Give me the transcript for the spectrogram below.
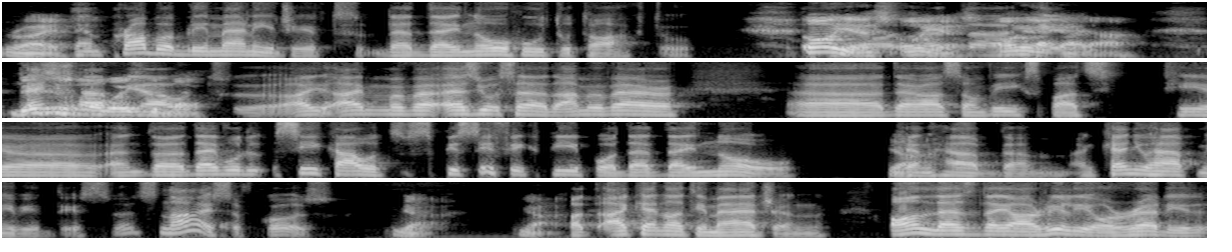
right, can probably manage it that they know who to talk to. Oh yes, oh yes, uh, oh yeah, yeah, yeah. This is always out. I, I'm aware, as you said, I'm aware. Uh, there are some weak spots here, and uh, they would seek out specific people that they know yeah. can help them. And can you help me with this? It's nice, of course. Yeah, yeah. But I cannot imagine unless they are really already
